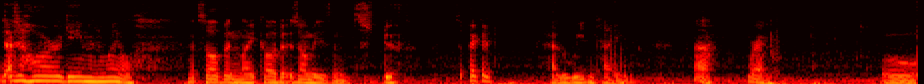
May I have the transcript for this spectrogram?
done a horror game in a while. It's all been like Call of Zombies and stuff. So I figured Halloween time. Ah, right. Oh.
